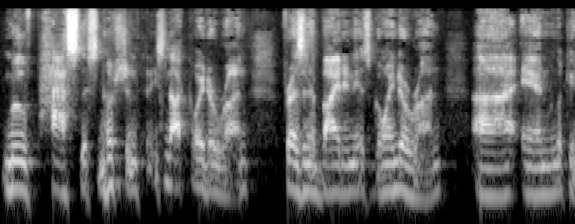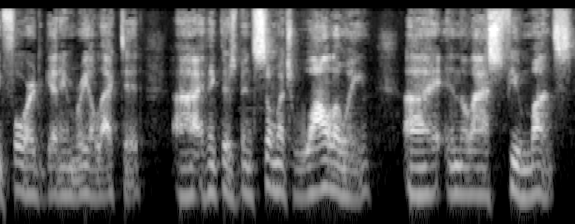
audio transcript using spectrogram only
move past this notion that he's not going to run. President Biden is going to run, uh, and looking forward to getting him reelected. Uh, I think there's been so much wallowing uh, in the last few months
